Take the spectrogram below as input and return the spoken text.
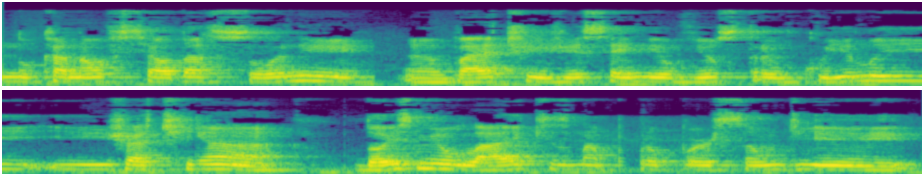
no canal oficial da Sony uh, vai atingir 100 mil views tranquilo e, e já tinha 2 mil likes na proporção de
